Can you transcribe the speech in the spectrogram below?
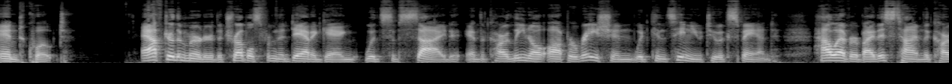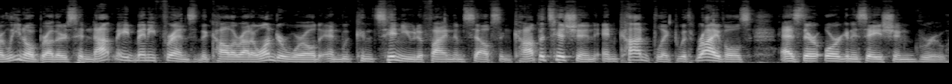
After the murder, the troubles from the Danna gang would subside and the Carlino operation would continue to expand. However, by this time, the Carlino brothers had not made many friends in the Colorado underworld and would continue to find themselves in competition and conflict with rivals as their organization grew.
